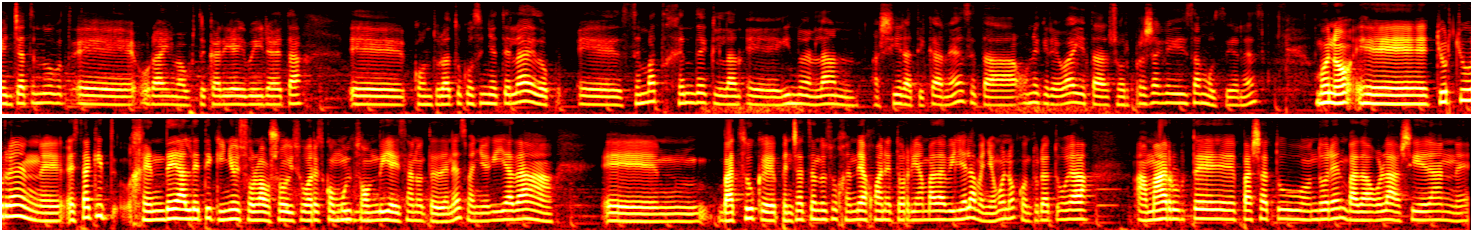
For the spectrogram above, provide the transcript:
pentsatzen dut e, orain ba, urtekariai behira eta e, konturatuko zinetela edo e, zenbat jendek lan, e, egin duen lan hasieratik ez? Eta honek ere bai eta sorpresak ere izango ziren, ez? Bueno, e, txurtxurren, e, ez dakit jende aldetik inoiz hola oso izugarrezko multzo handia izan ote denez, baina egia da e, batzuk e, pentsatzen duzu jendea joan etorrian badabilela, baina bueno, konturatu geha amar urte pasatu ondoren badagola hasieran e,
